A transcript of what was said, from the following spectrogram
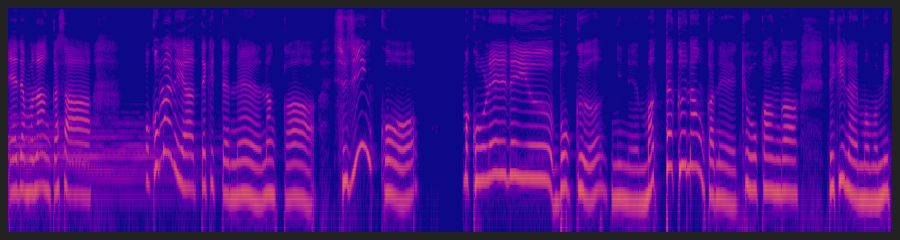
え？えでもなんかさここまでやってきてねなんか主人公まあ、これで言う僕にね全くなんかね共感ができないまま3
